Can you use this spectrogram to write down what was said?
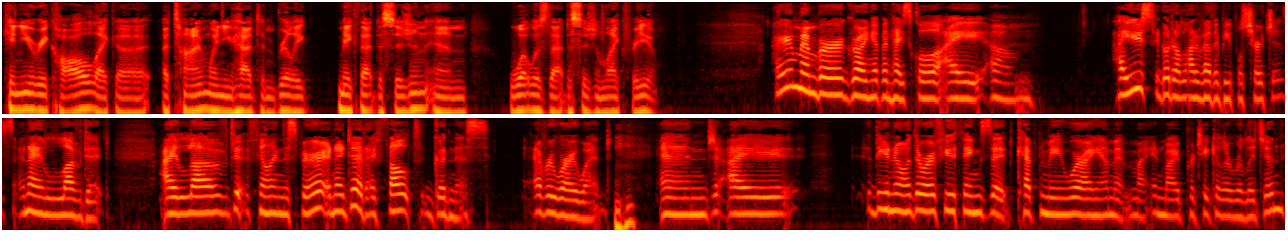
can you recall like a, a time when you had to really make that decision and what was that decision like for you? I remember growing up in high school. I um, I used to go to a lot of other people's churches, and I loved it. I loved feeling the spirit, and I did. I felt goodness everywhere I went, and I, you know, there were a few things that kept me where I am at my in my particular religion.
